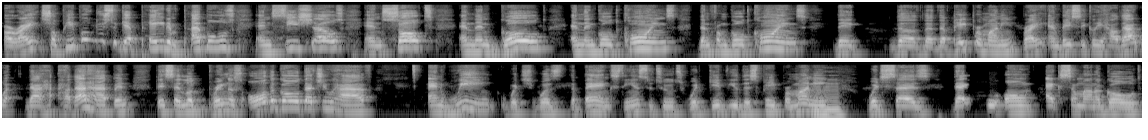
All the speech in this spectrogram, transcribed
All right. So people used to get paid in pebbles and seashells and salt and then gold and then gold coins. Then from gold coins, they the the, the paper money, right? And basically how that that how that happened, they said, look, bring us all the gold that you have, and we, which was the banks, the institutes, would give you this paper money Mhm. Which says that you own X amount of gold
